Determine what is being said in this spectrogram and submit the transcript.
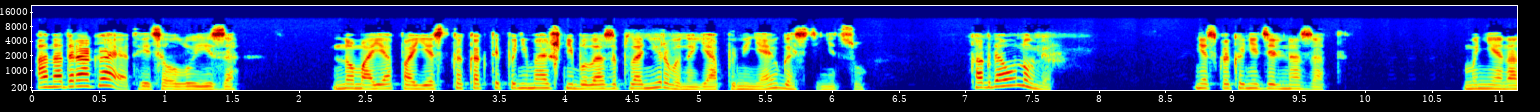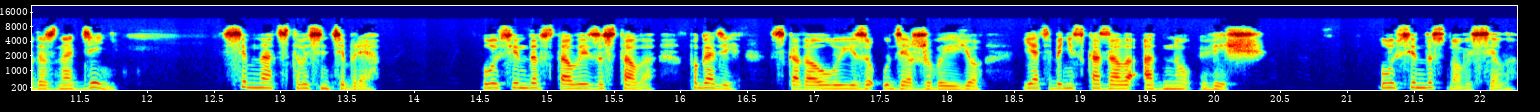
Она дорогая, ответила Луиза. Но моя поездка, как ты понимаешь, не была запланирована. Я поменяю гостиницу. Когда он умер? Несколько недель назад. Мне надо знать день. 17 сентября. Лусинда встала из-за стола. «Погоди», — сказала Луиза, удерживая ее, — «я тебе не сказала одну вещь». Лусинда снова села.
